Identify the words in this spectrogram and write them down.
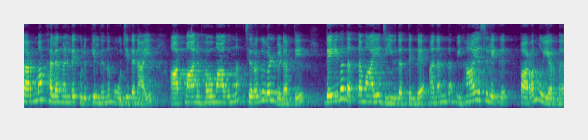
കർമ്മഫലങ്ങളുടെ കുരുക്കിൽ നിന്ന് മോചിതനായി ആത്മാനുഭവമാകുന്ന ചിറകുകൾ വിടർത്തി ദൈവദത്തമായ ജീവിതത്തിന്റെ അനന്ത വിഹായസിലേക്ക് പറന്നുയർന്ന്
